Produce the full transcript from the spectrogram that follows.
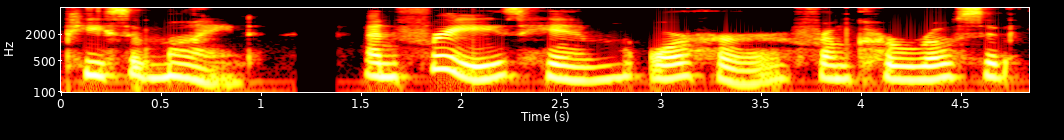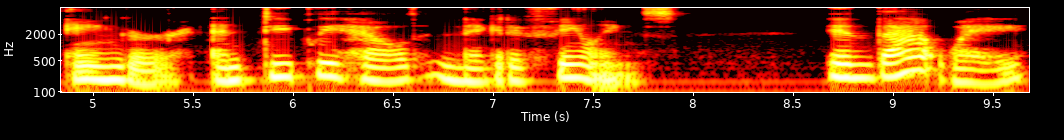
peace of mind and frees him or her from corrosive anger and deeply held negative feelings. In that way,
